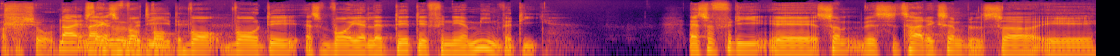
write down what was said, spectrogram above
ambition? Nej, nej altså, hvor, hvor, det. hvor, hvor, det, altså, hvor jeg lader det definere min værdi. Altså fordi, øh, som, hvis jeg tager et eksempel, så, øh,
